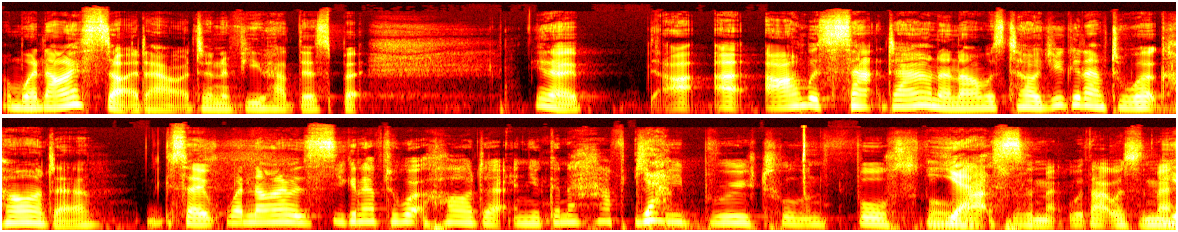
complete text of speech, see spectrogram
and when i started out i don't know if you had this but you know i i, I was sat down and i was told you're going to have to work harder so when i was You're going to have to work harder and you're going to have to Yeah. be brutal and forceful. Yes. That's the me- that was the message.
